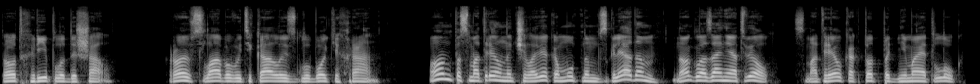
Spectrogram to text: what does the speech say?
Тот хрипло дышал. Кровь слабо вытекала из глубоких ран. Он посмотрел на человека мутным взглядом, но глаза не отвел. Смотрел, как тот поднимает лук.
